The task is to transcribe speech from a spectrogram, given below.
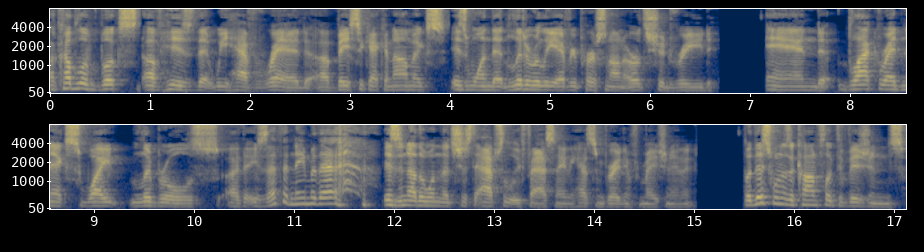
A couple of books of his that we have read, uh, Basic Economics is one that literally every person on earth should read. And Black Rednecks, White Liberals, is that the name of that? is another one that's just absolutely fascinating, has some great information in it. But this one is a conflict of visions.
